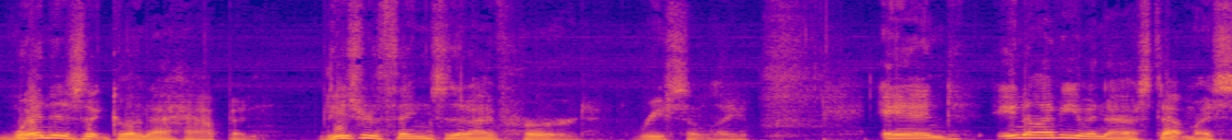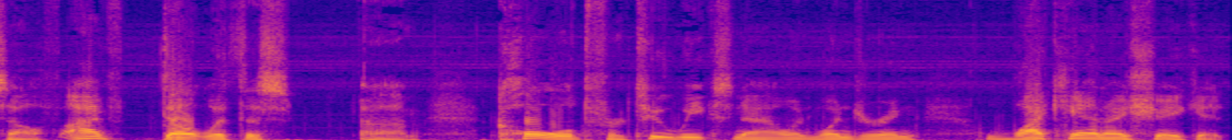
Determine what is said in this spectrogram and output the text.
When is it going to happen? These are things that I've heard recently. And, you know, I've even asked that myself. I've dealt with this um, cold for two weeks now and wondering, why can't I shake it?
